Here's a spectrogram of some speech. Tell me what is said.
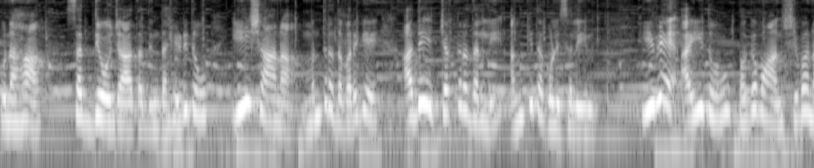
ಪುನಃ ಸದ್ಯೋಜಾತದಿಂದ ಹಿಡಿದು ಈಶಾನ ಮಂತ್ರದವರೆಗೆ ಅದೇ ಚಕ್ರದಲ್ಲಿ ಅಂಕಿತಗೊಳಿಸಲಿ. ಇವೇ ಐದು ಭಗವಾನ್ ಶಿವನ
